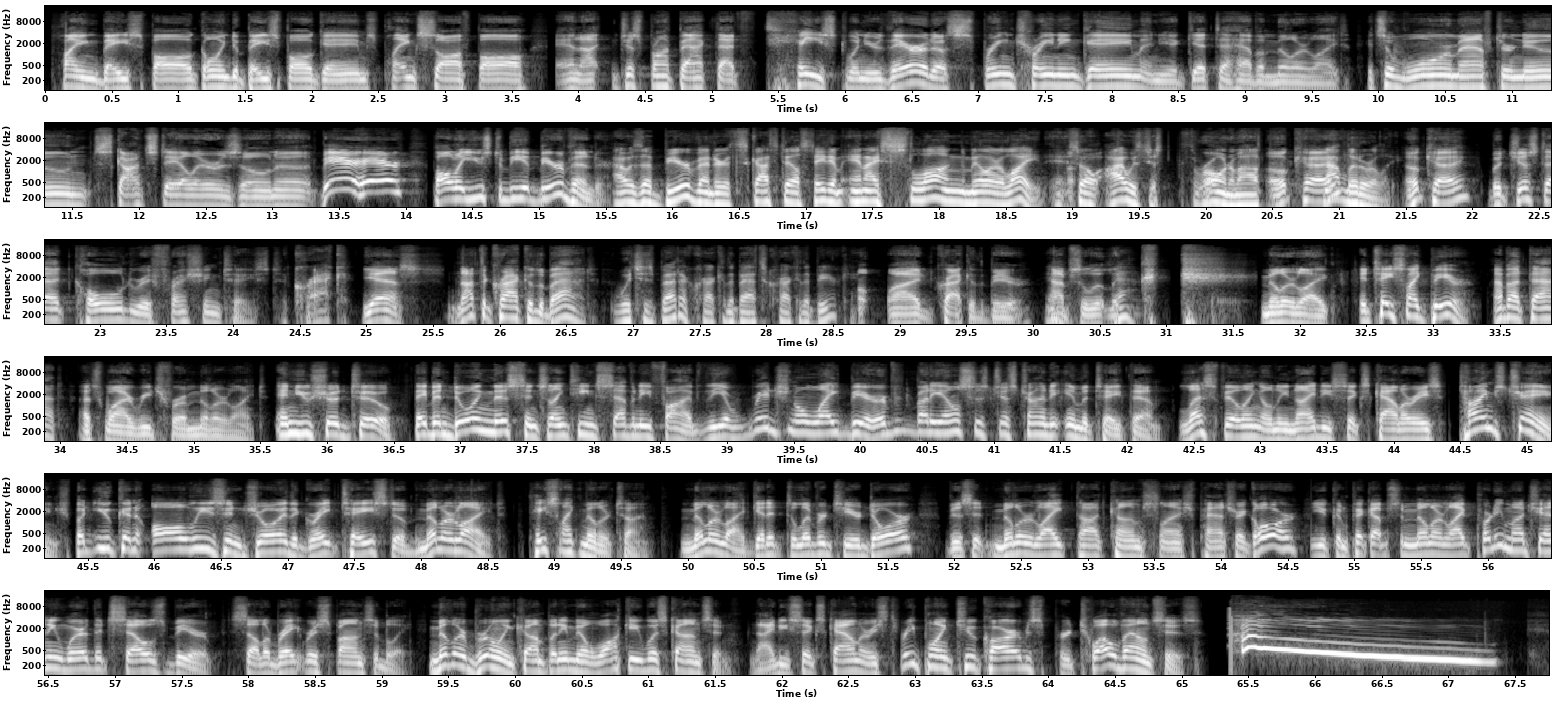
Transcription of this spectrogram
playing baseball, going to baseball games, playing softball. And I just brought back that taste when you're there at a spring training game and you get to have a Miller Lite. It's a warm afternoon, Scottsdale, Arizona. Beer here. Paula used to be a beer vendor. I was a beer vendor at Scottsdale Stadium and I slung Miller Lite. So I was just throwing them out. There. Okay. Not literally. Okay. But just that cold, refreshing taste. The crack. Yes. Not the crack of the bat. Which is better, crack of the bat's crack of the beer can. Oh, well, I'd crack of the beer. Yeah. Absolutely. Yeah. Miller Lite. It tastes like beer. How about that? That's why I reach for a Miller Lite. And you should too. They've been doing this since 1975. The original light beer. Everybody else is just trying to imitate them. Less filling, only 96 calories. Times change, but you can always enjoy the great taste of Miller Lite. Tastes like Miller time. Miller Lite. Get it delivered to your door. Visit MillerLite.com slash Patrick. Or you can pick up some Miller Lite pretty much anywhere that sells beer. Celebrate responsibly. Miller Brewing Company, Milwaukee, Wisconsin. 96 calories, 3.2 carbs per 12 ounces.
